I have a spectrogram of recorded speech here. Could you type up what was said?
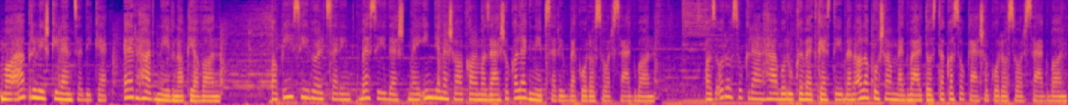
Ma április 9-e, Erhard névnapja van. A PC World szerint beszédes, mely ingyenes alkalmazások a legnépszerűbbek Oroszországban. Az orosz-ukrán háború következtében alaposan megváltoztak a szokások Oroszországban.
